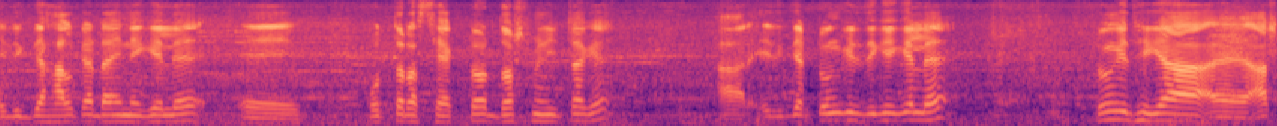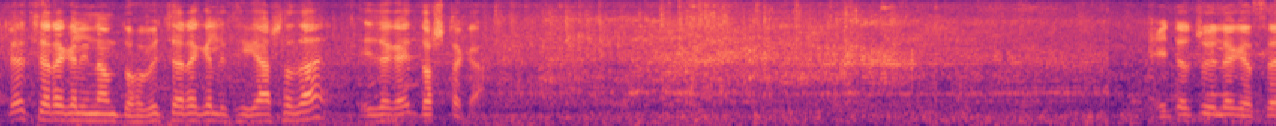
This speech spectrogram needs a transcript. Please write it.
এদিক দিয়ে হালকা ডাইনে গেলে উত্তরা সেক্টর দশ মিনিট আগে আর এদিক দিয়ে টঙ্গির দিকে গেলে, টঙ্গি থেকে আসলে চেরাগালি নামতে হবে। চেরাগালি থেকে আসা যায় এই জায়গায় দশ টাকা। এটা চলে গেছে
